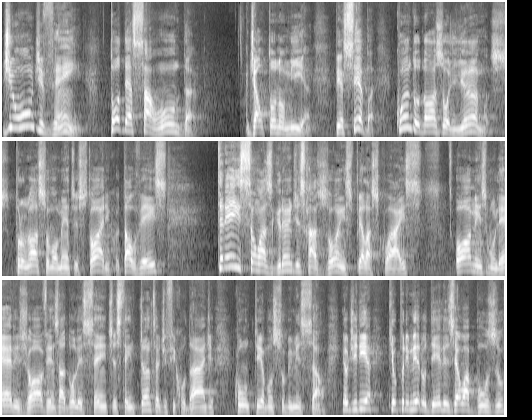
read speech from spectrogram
De onde vem toda essa onda de autonomia? Perceba, quando nós olhamos para o nosso momento histórico, talvez três são as grandes razões pelas quais Homens, mulheres, jovens, adolescentes têm tanta dificuldade com o termo submissão. Eu diria que o primeiro deles é o abuso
